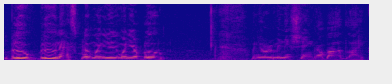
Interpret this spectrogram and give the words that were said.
blue blueness blue when you when you're blue. When you're reminiscing about like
